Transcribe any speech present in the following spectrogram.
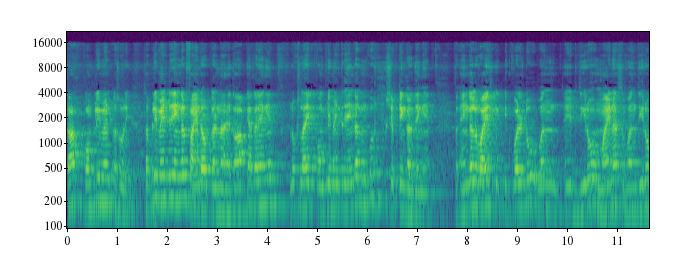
का complement sorry supplementary angle find out करना है। तो आप क्या करेंगे? लुक्स लाइक कॉम्प्लीमेंट्री एंगल उनको शिफ्टिंग कर देंगे। तो angle Y is equal to one eight zero minus one zero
